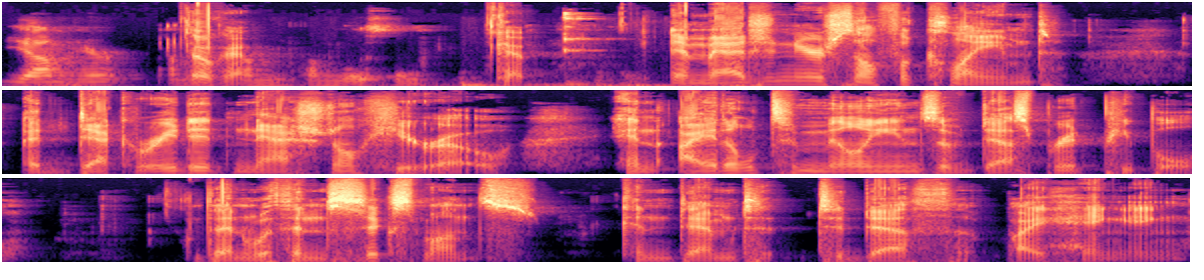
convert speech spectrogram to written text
Yeah, I'm here. I'm, Okay. I'm, I'm listening. Okay. Imagine yourself acclaimed, a decorated national hero, an idol to millions of desperate people, then within six months, condemned to death by hanging.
